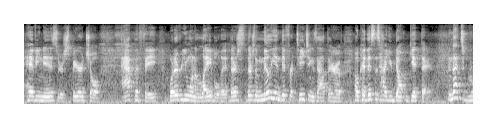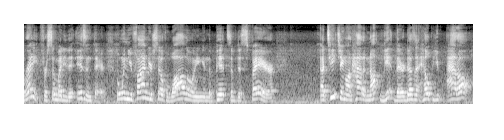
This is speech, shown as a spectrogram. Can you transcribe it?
heaviness or spiritual apathy, whatever you want to label it. There's there's a million different teachings out there of okay, this is how you don't get there. And that's great for somebody that isn't there. But when you find yourself wallowing in the pits of despair, a teaching on how to not get there doesn't help you at all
